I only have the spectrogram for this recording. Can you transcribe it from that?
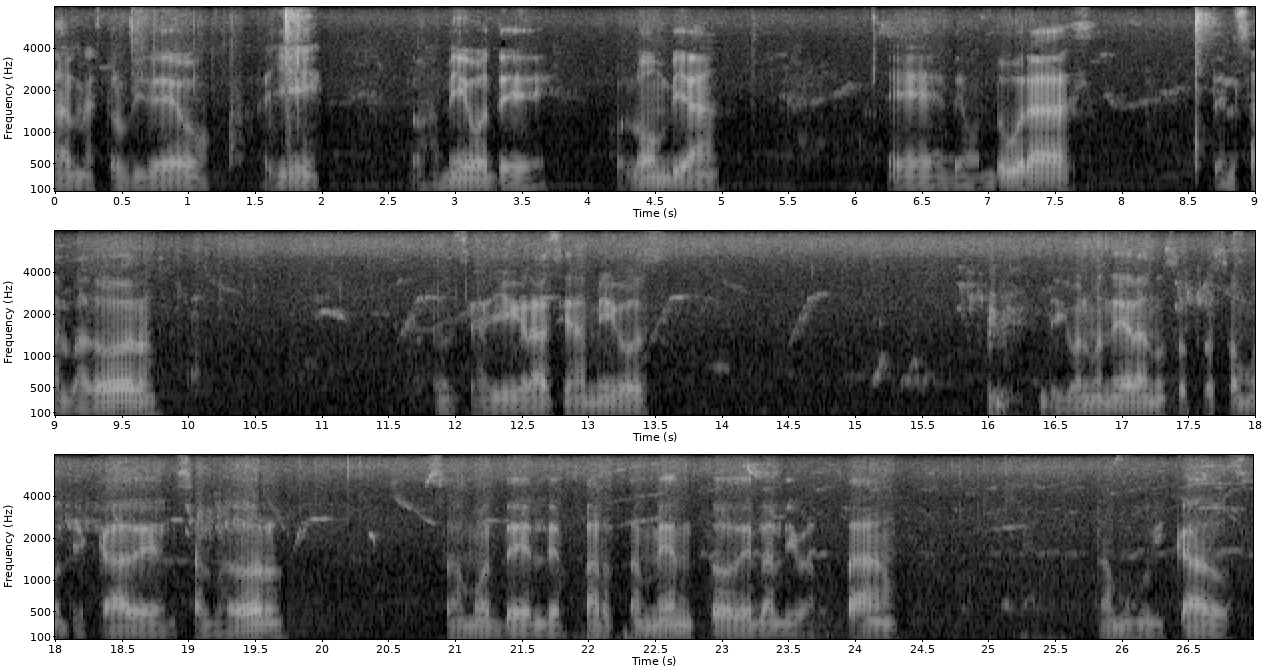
comentar nuestro video allí, los amigos de Colombia, eh, de Honduras, de El Salvador. Entonces allí gracias amigos. De igual manera nosotros somos de acá de El Salvador. Somos del departamento de la libertad. Estamos ubicados.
